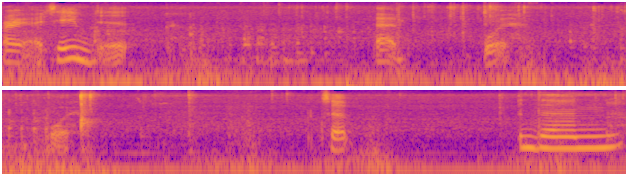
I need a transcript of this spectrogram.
Alright, I tamed it. Bad boy. Boy. Except. And then.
